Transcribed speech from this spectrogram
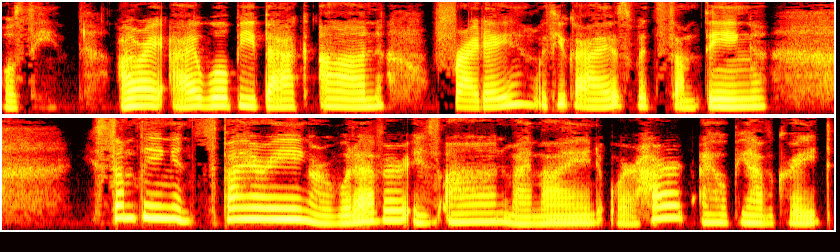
we'll see. All right, I will be back on Friday with you guys with something something inspiring or whatever is on my mind or heart. I hope you have a great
